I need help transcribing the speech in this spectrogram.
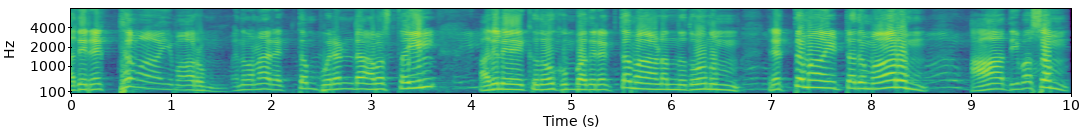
അത് രക്തമായി മാറും എന്ന് പറഞ്ഞാൽ രക്തം പുരണ്ട അവസ്ഥയിൽ അതിലേക്ക് നോക്കുമ്പോൾ അത് രക്തമാണെന്ന് തോന്നും. രക്തമായിട്ടത് മാറും. ആ ദിവസം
